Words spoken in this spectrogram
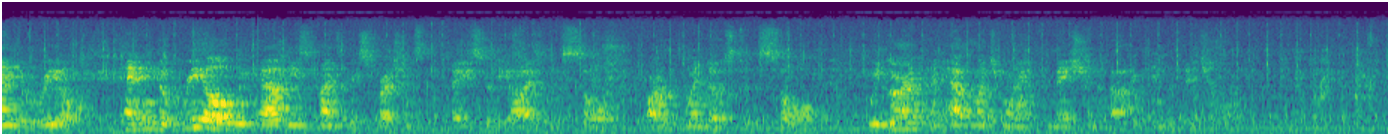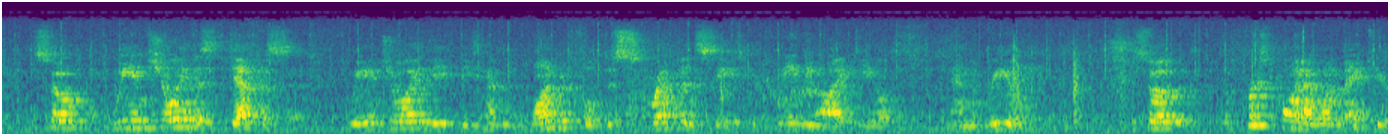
and the real. And in the real, we have these kinds of expressions, the face or the eyes of the soul are the windows to the soul. We learn and have much more information about an individual. So we enjoy this deficit. We enjoy the, these kind of wonderful discrepancies between the ideal and the real. So the first point I want to make to you,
